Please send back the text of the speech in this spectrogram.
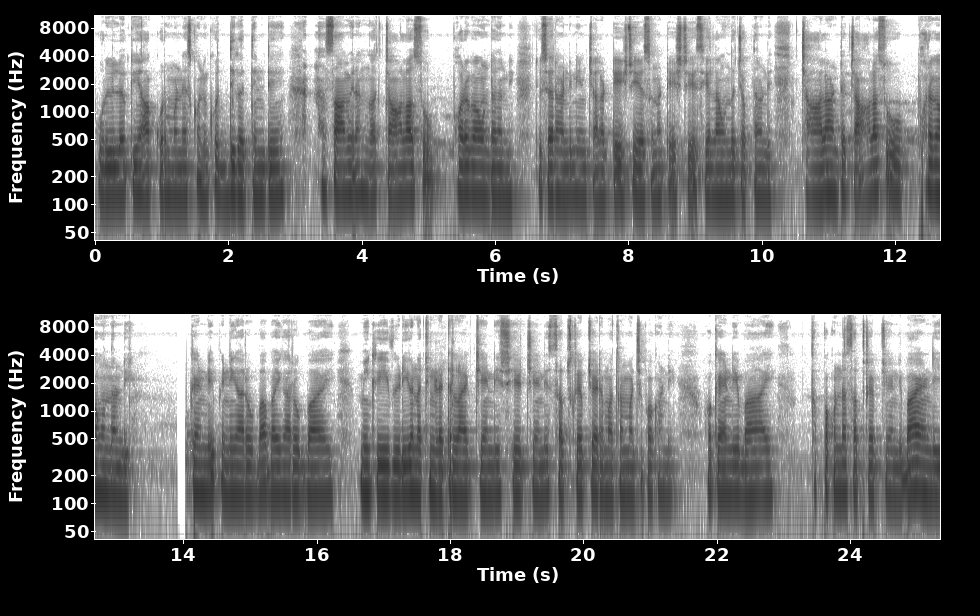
పూరిలోకి ఆ కుర్మాని వేసుకొని కొద్దిగా తింటే నా సామిరంగా చాలా సూప్ సూపర్గా ఉంటుందండి. చూసారా అండి? నేను చాలా టేస్ట్ చేస్తున్నా. టేస్ట్ చేసి ఎలా ఉందో చెప్తానండి. చాలా అంటే చాలా సూపర్గా ఉందండి. ఓకే అండి. పిన్ని గారు బాబాయ్ గారు బాయ్. మీకు ఈ వీడియో నచ్చినట్లయితే లైక్ చేయండి షేర్ చేయండి సబ్స్క్రైబ్ చేయడం మాత్రం మర్చిపోకండి. ఓకే అండి. బాయ్. తప్పకుండా సబ్స్క్రైబ్ చేయండి. బాయ్ అండి.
